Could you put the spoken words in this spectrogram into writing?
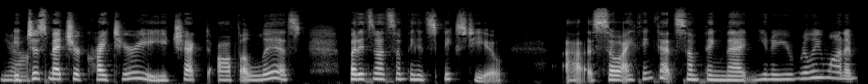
Yeah. It just met your criteria. You checked off a list, but it's not something that speaks to you. Uh, so I think that's something that, you know, you really want to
